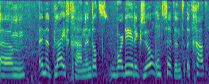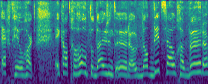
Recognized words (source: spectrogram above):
Um, en het blijft gaan en dat waardeer ik zo ontzettend. Het gaat echt heel hard. Ik had gehoopt op 1000 euro dat dit zou gebeuren.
